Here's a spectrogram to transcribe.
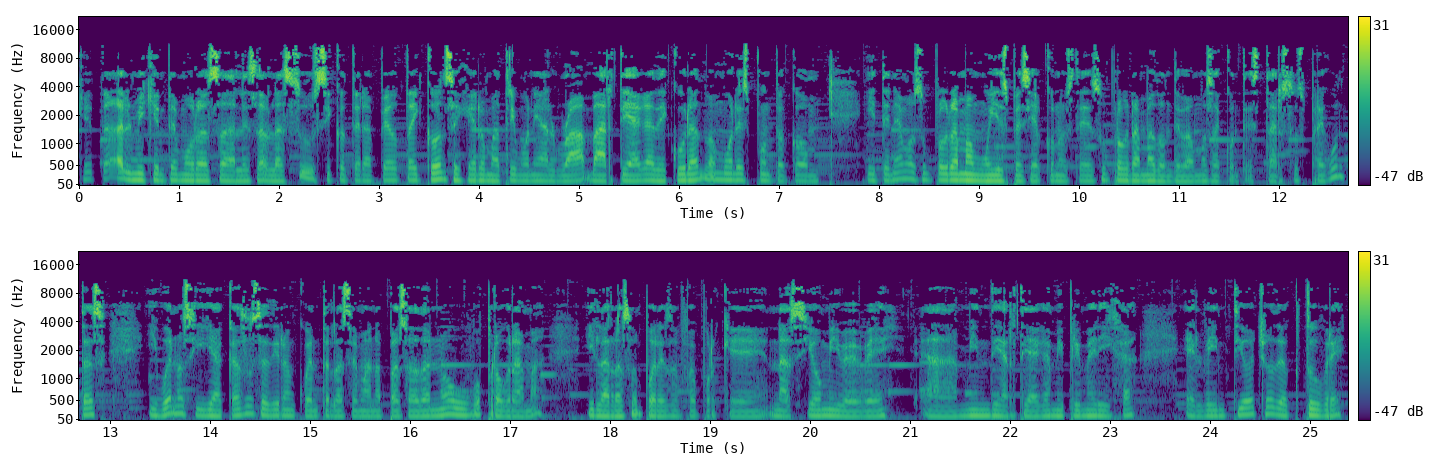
¿Qué tal mi gente amorosa? Les habla su psicoterapeuta y consejero matrimonial Rob Arteaga de curandoamores.com y tenemos un programa muy especial con ustedes, un programa donde vamos a contestar sus preguntas. Y bueno, si acaso se dieron cuenta la semana pasada no hubo programa y la razón por eso fue porque nació mi bebé, uh, Mindy Arteaga, mi primera hija, el 28 de octubre.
